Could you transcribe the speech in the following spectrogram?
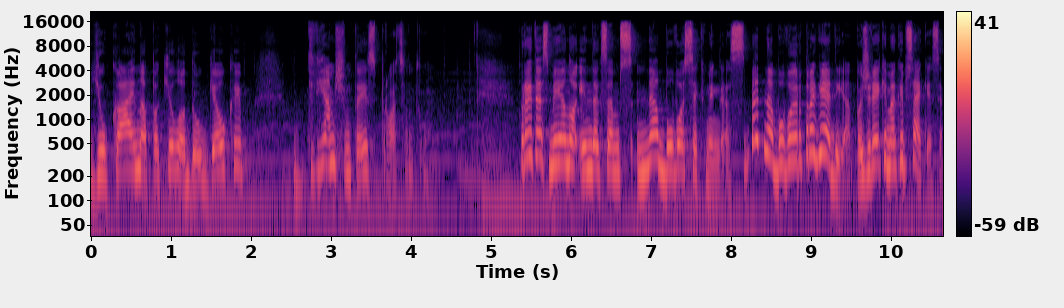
jų kaina pakilo daugiau kaip 200 procentų. Praeitas mėno indeksams nebuvo sėkmingas, bet nebuvo ir tragedija. Pažiūrėkime, kaip sekėsi.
